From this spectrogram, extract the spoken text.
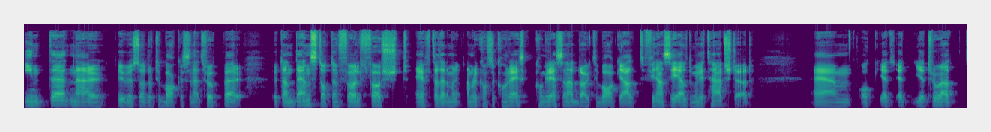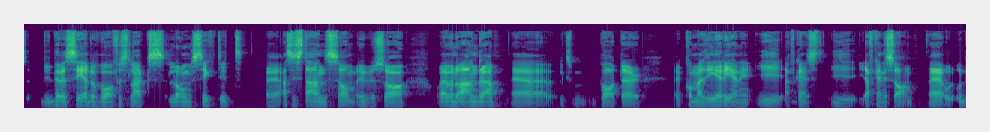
inte när USA drog tillbaka sina trupper, utan den staten föll först efter att den amerikanska kongress kongressen hade dragit tillbaka allt finansiellt och militärt stöd. Um, och jag, jag, jag, tror att vi behöver se då vad för slags långsiktigt eh, assistans som USA och även då andra eh, liksom parter eh, kommer att ge regeringen i, Afghanist i Afghanistan. Eh, och,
